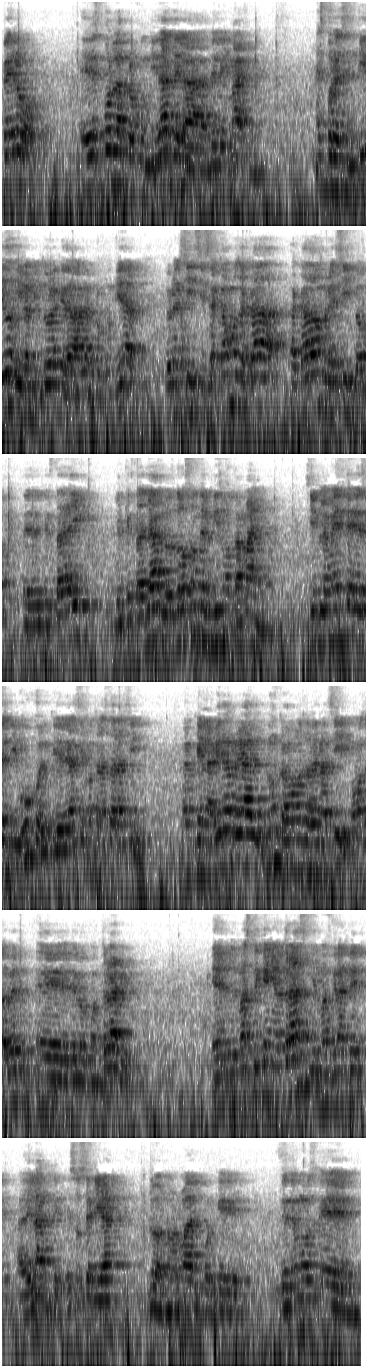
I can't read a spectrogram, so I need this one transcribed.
pero es por la profundidad de la, de la imagen, es por el sentido y la pintura que da a la profundidad. Pero en sí, si sacamos a cada, a cada hombrecito, el que está ahí y el que está allá, los dos son del mismo tamaño. Simplemente es el dibujo el que hace contrastar así. Aunque en la vida real nunca vamos a ver así, vamos a ver eh, de lo contrario. El más pequeño atrás y el más grande adelante. Eso sería lo normal, porque tenemos, eh,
